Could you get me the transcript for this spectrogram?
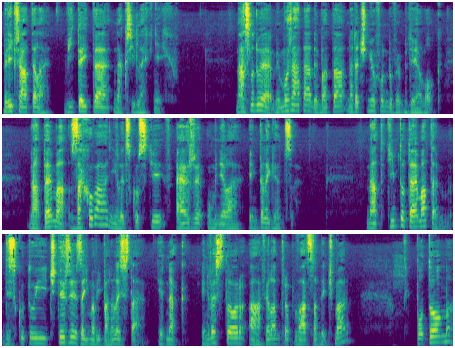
Milí přátelé, vítejte na křídlech knih. Následuje mimořádná debata nadačního fondu WebDialog na téma zachování lidskosti v éře umělé inteligence. Nad tímto tématem diskutují čtyři zajímaví panelisté. Jednak investor a filantrop Václav Ličmar, potom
